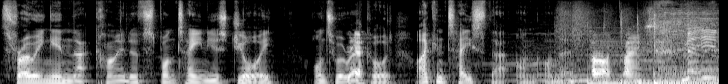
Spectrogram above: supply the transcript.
throwing in that kind of spontaneous joy onto a Yeah. record, I can taste that on, on there. Oh, thanks. Maybe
